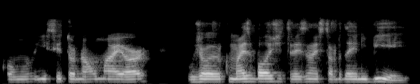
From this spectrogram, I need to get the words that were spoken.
como, e se tornar o maior, o jogador com mais bolas de três na história da NBA.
